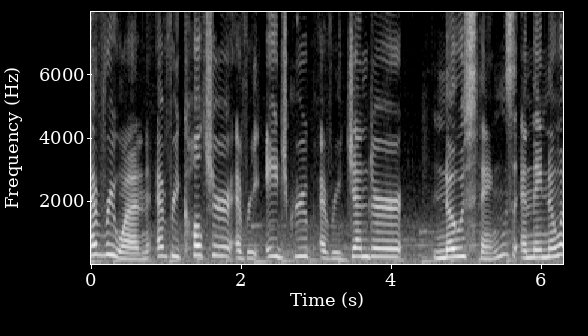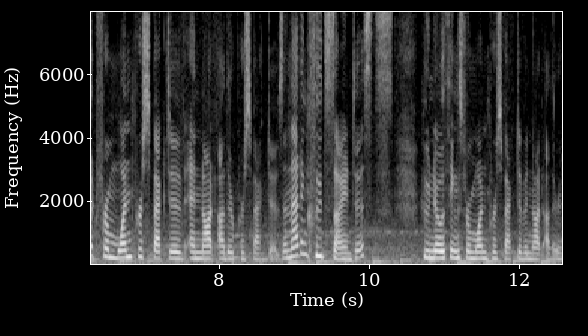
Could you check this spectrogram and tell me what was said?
everyone, every culture, every age group, every gender, knows things and they know it from one perspective and not other perspectives. And that includes scientists who know things from one perspective and not other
